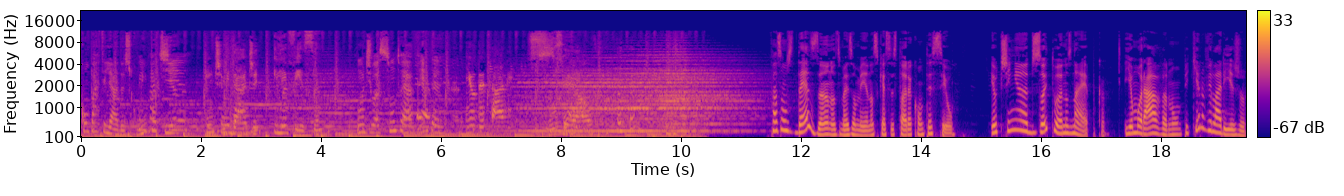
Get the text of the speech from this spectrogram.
compartilhadas com empatia, Intimidade e leveza. Onde o assunto é a vida. E o detalhe surreal. Faz uns 10 anos, mais ou menos, que essa história aconteceu. Eu tinha 18 anos na época. E eu morava num pequeno vilarejo,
